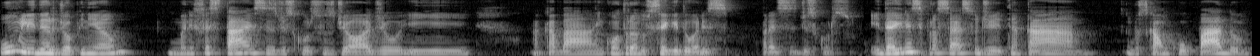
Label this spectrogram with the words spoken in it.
um líder de opinião, manifestar esses discursos de ódio e acabar encontrando seguidores para esse discurso. E daí nesse processo de tentar buscar um culpado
